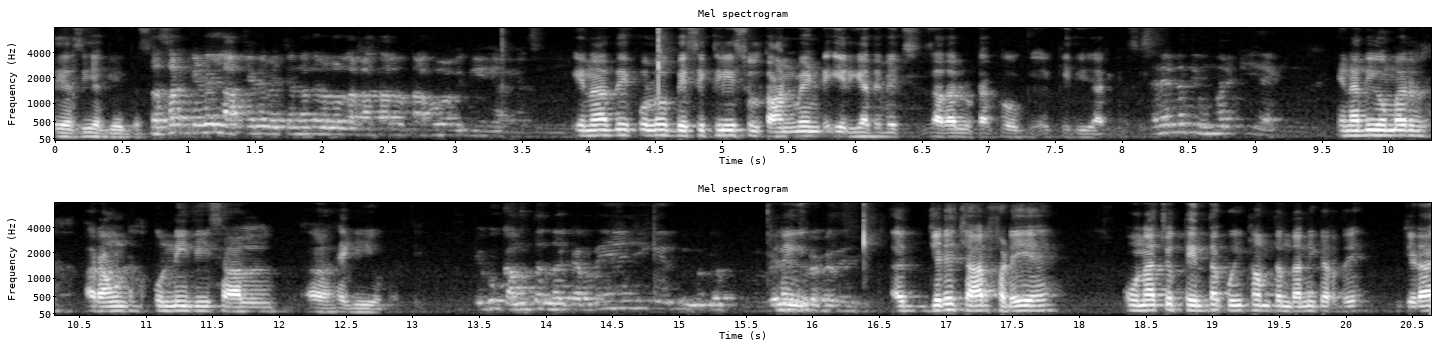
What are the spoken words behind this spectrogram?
ਤੇ ਅਸੀਂ ਅੱਗੇ ਦੱਸ ਸਰ ਕਿਹੜੇ ਇਲਾਕੇ ਦੇ ਵਿੱਚ ਇਹਨਾਂ ਦੇ ਵੱਲੋਂ ਲਗਾਤਾਰ ਲੁੱਟਾਂ ਖੋਹਾਂ ਕੀਤੀਆਂ ਜਾ ਰਹੀਆਂ ਸੀ? ਇਹਨਾਂ ਦੇ ਕੋਲੋਂ ਬੇਸਿਕਲੀ ਸੁਲਤਾਨਵਿੰਡ ਏਰੀਆ ਦੇ ਵਿੱਚ ਜ਼ਿਆਦਾ ਲੁੱਟਾਂ ਖੋਹ ਕੀਤੀ ਜਾ ਰਹੀਆਂ ਸੀ। ਸਰ ਇਹਨਾਂ ਦੀ ਉਮਰ ਕੀ ਹੈਗੀ? ਇਹਨਾਂ ਦੀ ਉਮਰ ਅਰਾਊਂਡ 19 20 ਸਾਲ ਅ, ਹੈਗੀ ਉਮਰ ਦੀ ਇਹ ਕੋਈ ਕੰਮ ਧੰਦਾ ਕਰਦੇ ਆ ਜੀ ਕਿ ਮਤਲਬ ਨਹੀਂ। ਜੀ? ਅ, ਜਿਹੜੇ ਚਾਰ ਫੜੇ ਹੈ ਉਹਨਾਂ ਚੋਂ ਤਿੰਨ ਤਾਂ ਕੋਈ ਕੰਮ ਧੰਦਾ ਨਹੀਂ ਕਰਦੇ। ਜਿਹੜਾ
